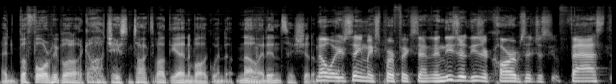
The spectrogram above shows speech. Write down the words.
I, before people are like, "Oh, Jason talked about the anabolic window." No, I didn't say shit about. No, what that. you're saying makes perfect sense. And these are these are carbs that just fast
